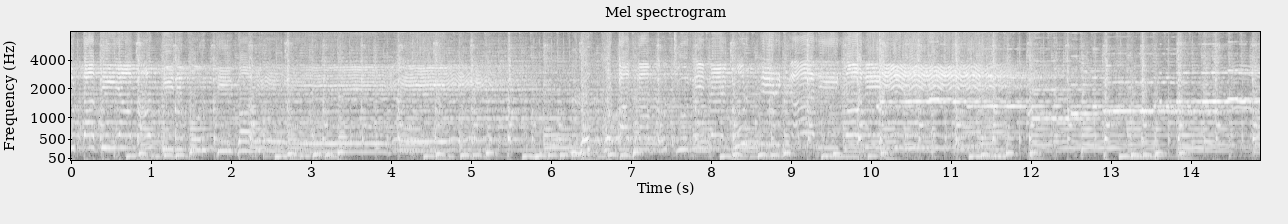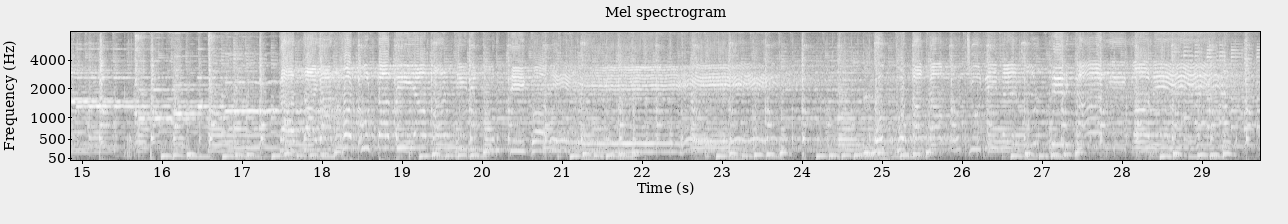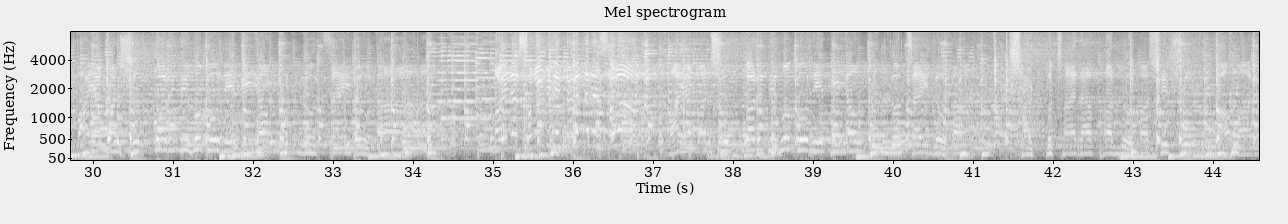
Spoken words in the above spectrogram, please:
দুটা দিয়া মাটির মূর্তি গড়ে। স্বার্থ ছাড়া ভালোবাসে শুধু আমার।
